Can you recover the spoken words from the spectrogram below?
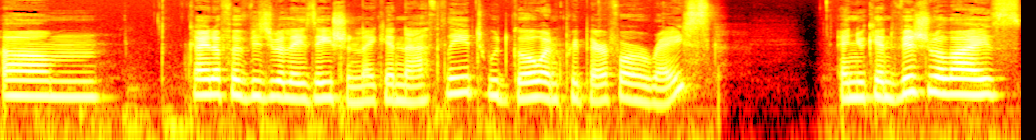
um, kind of a visualization, like an athlete would go and prepare for a race, and you can visualize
